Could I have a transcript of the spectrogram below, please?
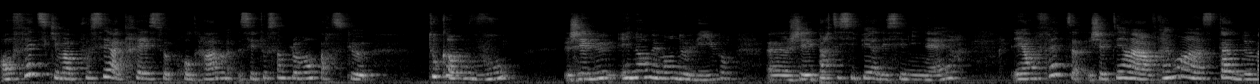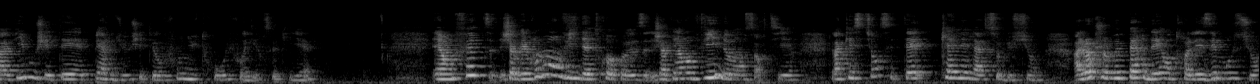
En fait, ce qui m'a poussée à créer ce programme, c'est tout simplement parce que, tout comme vous, j'ai lu énormément de livres, j'ai participé à des séminaires, et en fait, j'étais vraiment à un stade de ma vie où j'étais perdue, j'étais au fond du trou, il faut dire ce qui est. Et en fait, j'avais vraiment envie d'être heureuse, j'avais envie de m'en sortir. La question c'était, quelle est la solution? Alors je me perdais entre les émotions,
